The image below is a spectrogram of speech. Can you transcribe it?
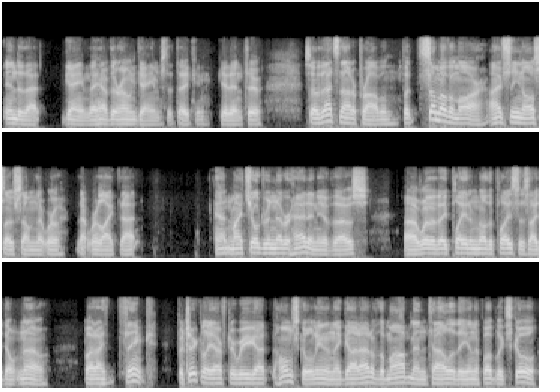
into that game. They have their own games that they can get into. So that's not a problem, but some of them are. I've seen also some that were that were like that. And my children never had any of those. Uh, whether they played them in other places, I don't know. But I think, particularly after we got homeschooling and they got out of the mob mentality in the public school,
